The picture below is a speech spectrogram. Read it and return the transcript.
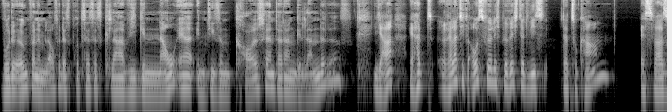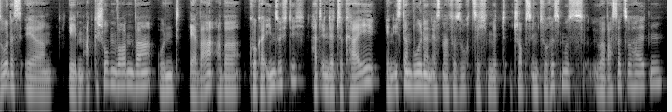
Wurde irgendwann im Laufe des Prozesses klar, wie genau er in diesem Callcenter dann gelandet ist? Ja, er hat relativ ausführlich berichtet, wie es dazu kam. Es war so, dass er eben abgeschoben worden war und er war aber kokainsüchtig, hat in der Türkei, in Istanbul dann erstmal versucht, sich mit Jobs im Tourismus über Wasser zu halten.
